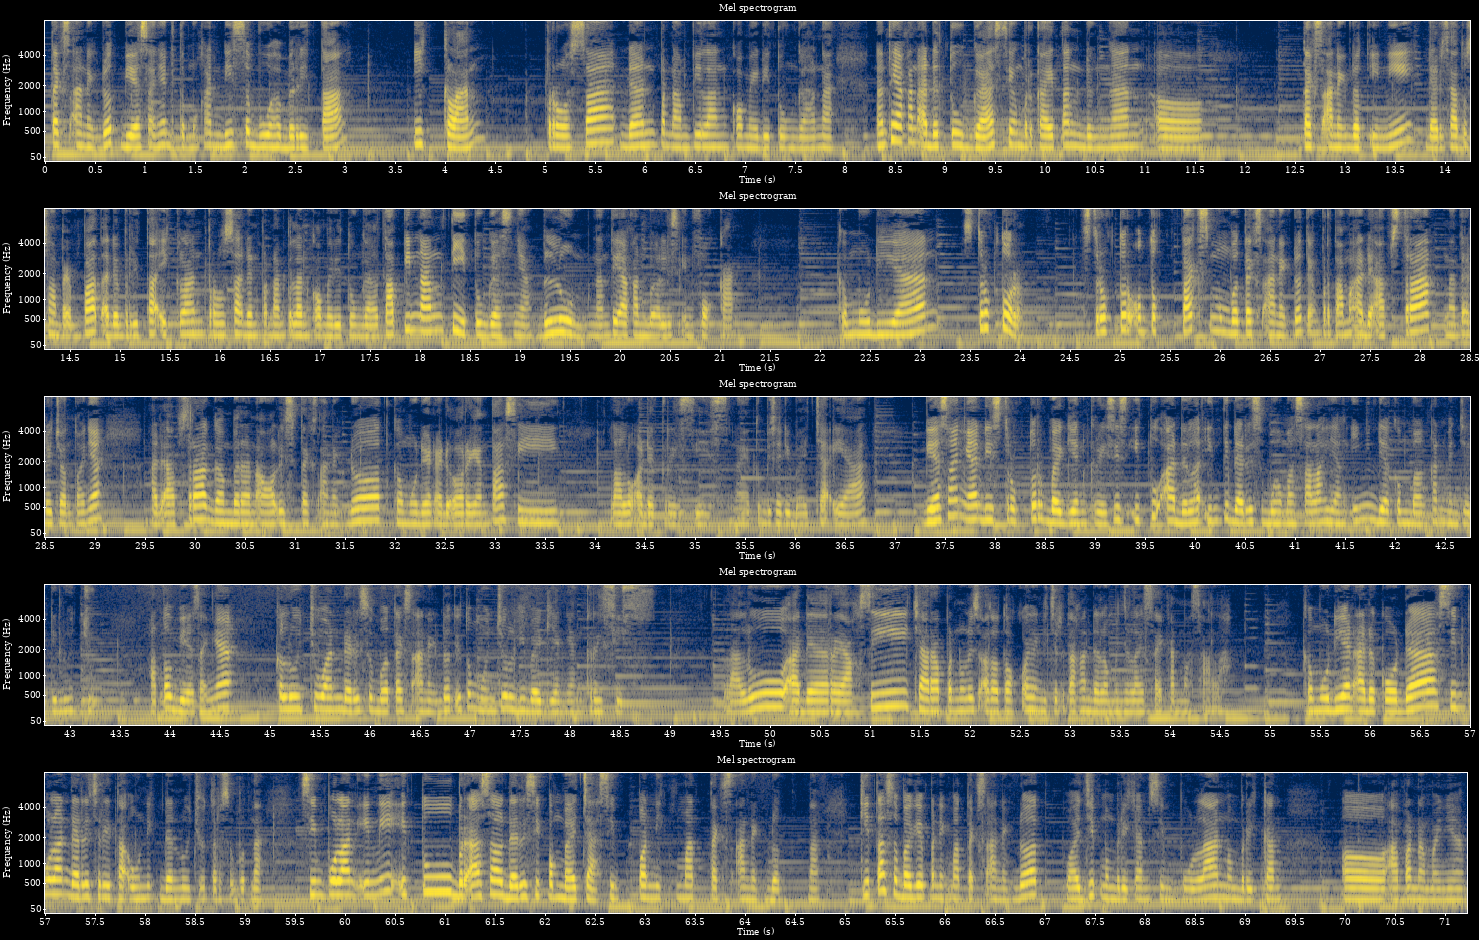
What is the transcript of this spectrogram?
teks anekdot biasanya ditemukan di sebuah berita, iklan, prosa, dan penampilan komedi tunggal. Nah, nanti akan ada tugas yang berkaitan dengan uh, teks anekdot ini dari 1 sampai 4 ada berita, iklan, prosa dan penampilan komedi tunggal. Tapi nanti tugasnya belum, nanti akan Bu Elis infokan. Kemudian struktur. Struktur untuk teks membuat teks anekdot yang pertama ada abstrak, nanti ada contohnya ada abstrak, gambaran awal isi teks anekdot, kemudian ada orientasi, lalu ada krisis. Nah, itu bisa dibaca ya. Biasanya di struktur bagian krisis itu adalah inti dari sebuah masalah yang ingin dia kembangkan menjadi lucu. Atau biasanya kelucuan dari sebuah teks anekdot itu muncul di bagian yang krisis. Lalu ada reaksi, cara penulis atau tokoh yang diceritakan dalam menyelesaikan masalah. Kemudian ada koda, simpulan dari cerita unik dan lucu tersebut. Nah, simpulan ini itu berasal dari si pembaca, si penikmat teks anekdot. Nah, kita sebagai penikmat teks anekdot wajib memberikan simpulan, memberikan uh, apa namanya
